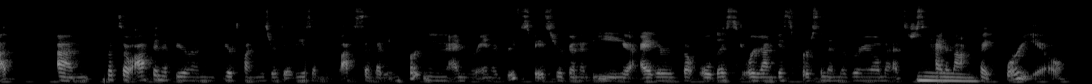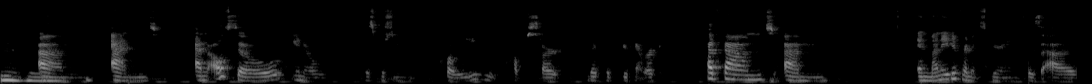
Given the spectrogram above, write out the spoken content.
up um, but so often, if you're in your 20s or 30s and you've lost somebody important and you're in a grief space, you're going to be either the oldest or youngest person in the room, and it's just mm. kind of not quite for you. Mm-hmm. Um, and and also, you know, this person, Chloe, who helped start the Grief Network, had found um, in many different experiences of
